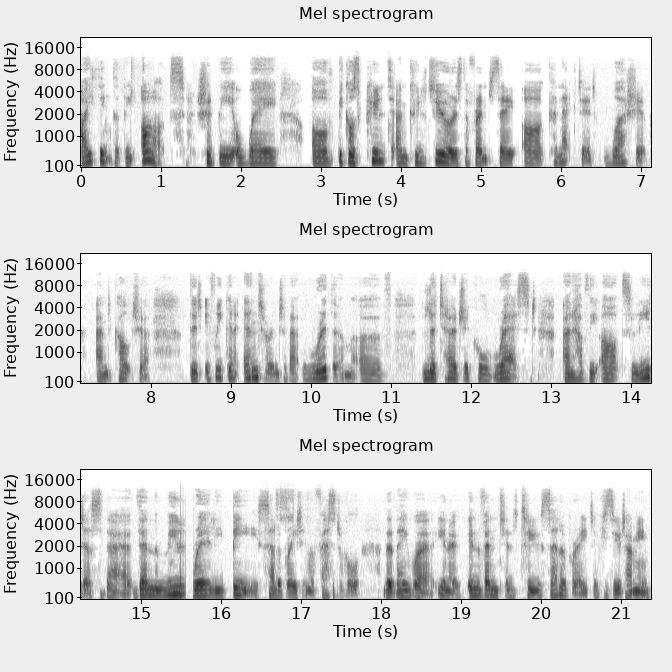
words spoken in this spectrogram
I think that the arts should be a way of because culte and culture, as the French say, are connected, worship and culture. That if we can enter into that rhythm of liturgical rest and have the arts lead us there, then the music really be celebrating the festival that they were, you know, invented to celebrate. If you see what I mean.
